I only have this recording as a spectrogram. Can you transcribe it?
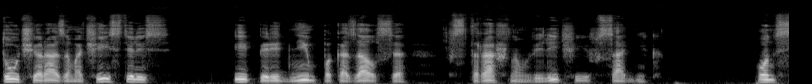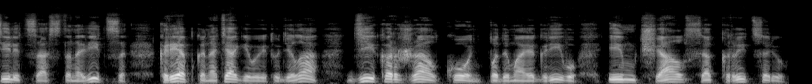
тучи разом очистились, и перед ним показался в страшном величии всадник. Он силится остановиться, крепко натягивает удила, дико ржал конь, подымая гриву, и мчался к рыцарю.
